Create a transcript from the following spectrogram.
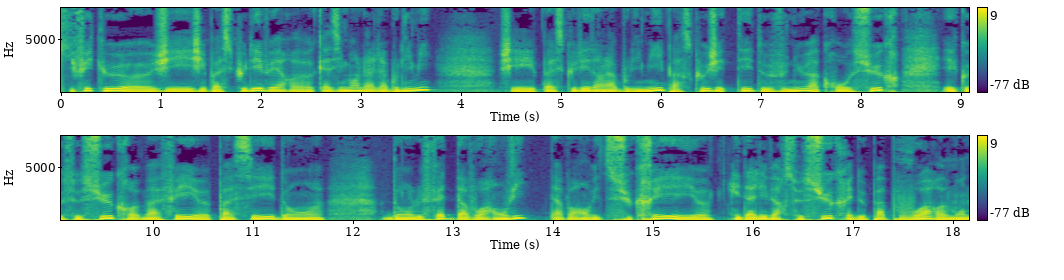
qui fait que euh, j'ai basculé vers euh, quasiment la, boulimie. J'ai basculé dans la boulimie parce que j'étais devenu accro au sucre et que ce sucre m'a fait euh, passer dans dans le fait d'avoir envie d'avoir envie de sucrer et, d'aller vers ce sucre et de pas pouvoir m'en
